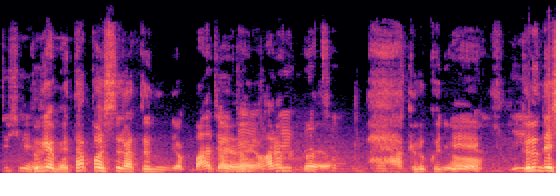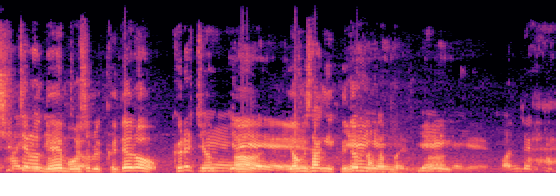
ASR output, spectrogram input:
뜻이에요. 그게 메타버스 같은 역 맞아요. 맞아요? 바로 네, 그거예요. 그렇죠. 아 그렇군요. 예, 이 그런데 실제로 내 있죠. 모습을 그대로 그렇죠. 네. 예, 어, 예, 예. 영상이 그대로 예, 나가버리는 예, 거야. 예, 예, 예. 완전히 아.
